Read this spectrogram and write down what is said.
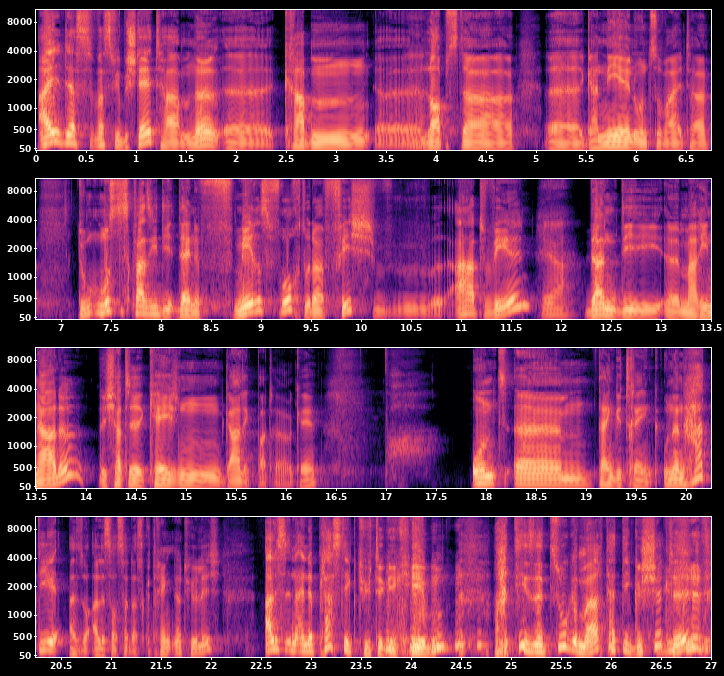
All das, was wir bestellt haben, ne, äh, Krabben, äh, Lobster, äh, Garnelen und so weiter. Du musstest quasi die, deine Meeresfrucht oder Fischart wählen. Ja. Dann die äh, Marinade. Ich hatte Cajun Garlic Butter, okay? Und ähm, dein Getränk. Und dann hat die, also alles außer das Getränk natürlich, alles in eine Plastiktüte gegeben, hat diese zugemacht, hat die geschüttelt,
